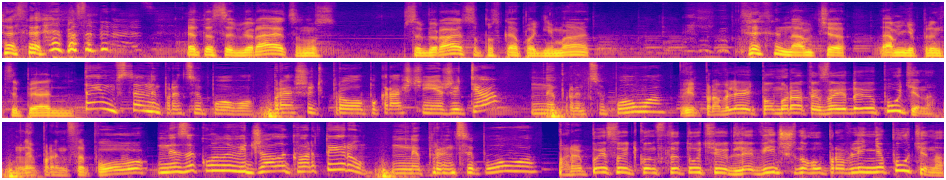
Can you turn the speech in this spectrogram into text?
Это собирается. Это собирается, ну, с- собираются, пускай поднимают. Нам что, нам не принципиально. Та їм все не принципово. Брешуть про покращення життя не принципово. Відправляють помирати за ідею Путіна? Не принципово. Незаконно віджали квартиру не принципово. Переписують конституцію для вічного правління Путіна?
